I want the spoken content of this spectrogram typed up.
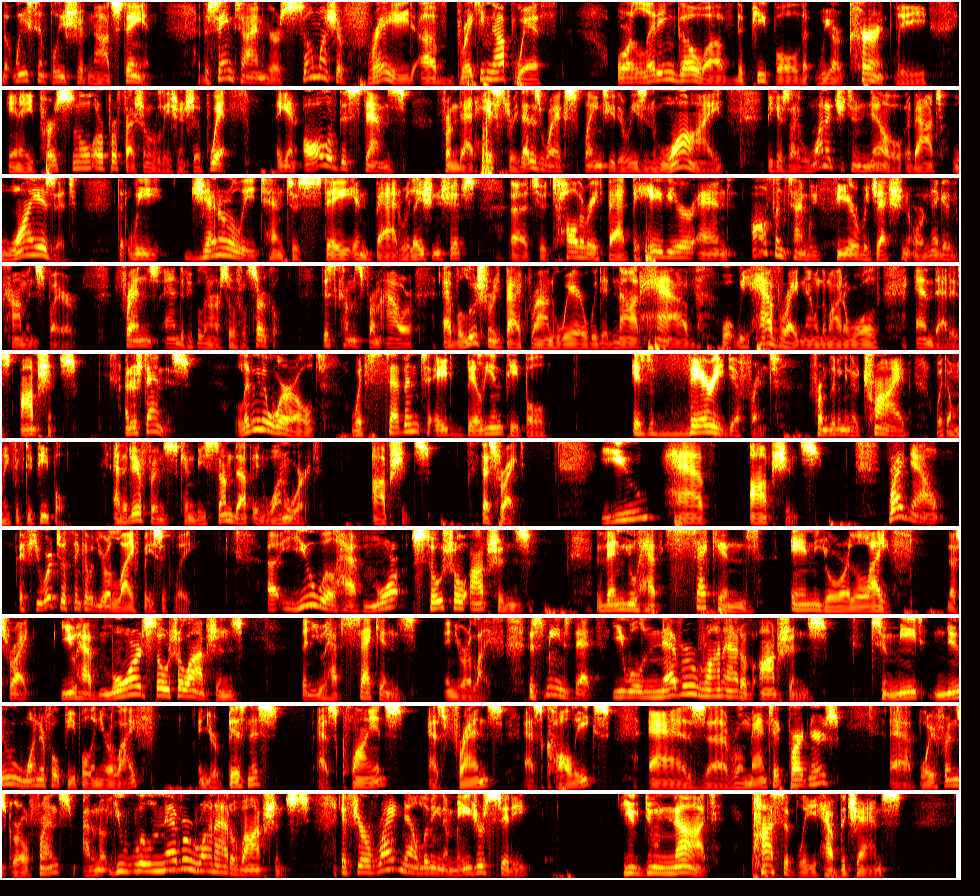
that we simply should not stay in. At the same time, we are so much afraid of breaking up with or letting go of the people that we are currently in a personal or professional relationship with. Again, all of this stems from that history. That is why I explained to you the reason why, because I wanted you to know about why is it that we generally tend to stay in bad relationships, uh, to tolerate bad behavior, and oftentimes we fear rejection or negative comments by our friends and the people in our social circle. This comes from our evolutionary background where we did not have what we have right now in the modern world, and that is options. Understand this living in a world with 7 to 8 billion people is very different from living in a tribe with only 50 people. And the difference can be summed up in one word options. That's right. You have options. Right now, if you were to think about your life basically, uh, you will have more social options than you have seconds in your life. That's right. You have more social options than you have seconds in your life. This means that you will never run out of options to meet new wonderful people in your life, in your business, as clients, as friends, as colleagues, as uh, romantic partners, uh, boyfriends, girlfriends. I don't know. You will never run out of options. If you're right now living in a major city, you do not possibly have the chance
